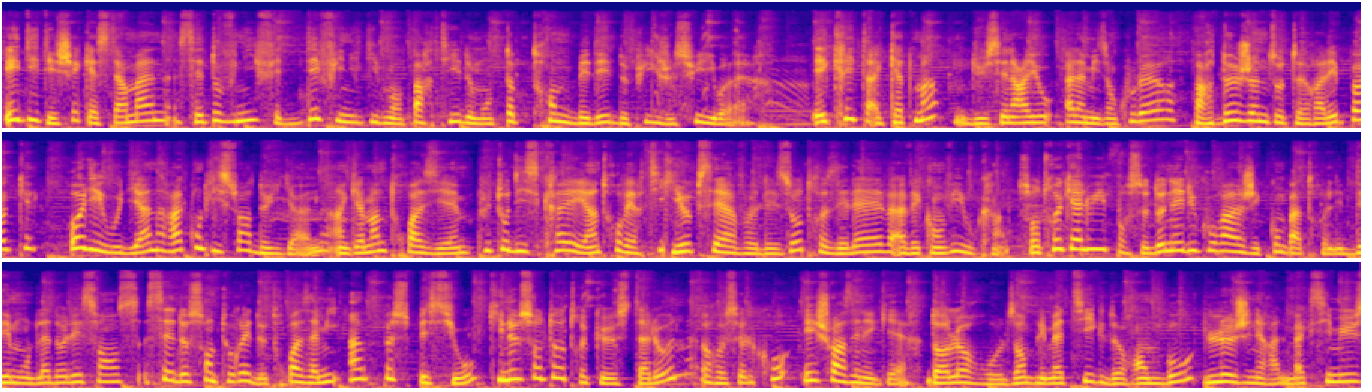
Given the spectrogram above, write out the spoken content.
Édité chez Casterman, cet ovni fait définitivement partie de mon top 30 BD depuis que je suis libraire. Écrite à quatre mains, du scénario à la mise en couleur, par deux jeunes auteurs à l'époque, Hollywoodian raconte l'histoire de Yann, un gamin de troisième, plutôt discret et introverti, qui observe les autres élèves avec envie ou crainte. Son truc à lui pour se donner du courage et combattre les démons de l'adolescence, c'est de s'entourer de trois amis un peu spéciaux, qui ne sont autres que Stallone, Russell Crowe et Schwarzenegger, dans leurs rôles emblématiques de Rambo, le général Maximus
